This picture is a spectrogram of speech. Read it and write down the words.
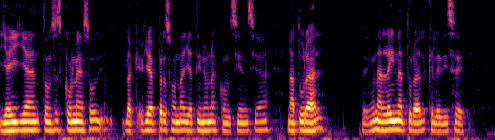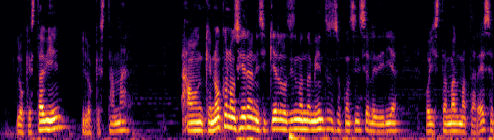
Y ahí ya entonces con eso, la, aquella persona ya tiene una conciencia natural, una ley natural que le dice lo que está bien y lo que está mal. Aunque no conociera ni siquiera los diez mandamientos, en su conciencia le diría, oye, está mal matar a ese,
